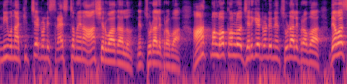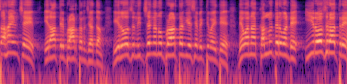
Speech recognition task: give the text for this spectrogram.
నీవు నాకు ఇచ్చేటువంటి శ్రేష్టమైన ఆశీర్వాదాలు నేను చూడాలి ప్రభా. ఆత్మలోకంలో జరిగేటువంటి నేను చూడాలి ప్రభా. దేవ సహాయం చేయి. ఈ రాత్రి ప్రార్థన చేద్దాం. ఈ రోజు నిజంగా నువ్వు ప్రార్థన చేసే వ్యక్తివైతే దేవ నా కళ్ళు తెరువంటే ఈ రోజు రాత్రే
